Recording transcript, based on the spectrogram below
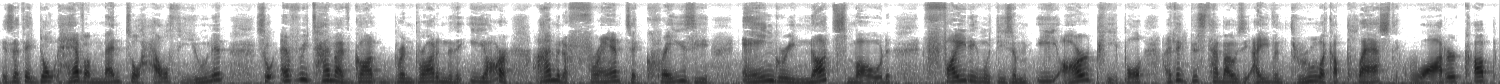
is that they don't have a mental health unit. So every time I've gone been brought into the ER, I'm in a frantic, crazy angry nuts mode fighting with these ER people. I think this time I was I even threw like a plastic water cup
